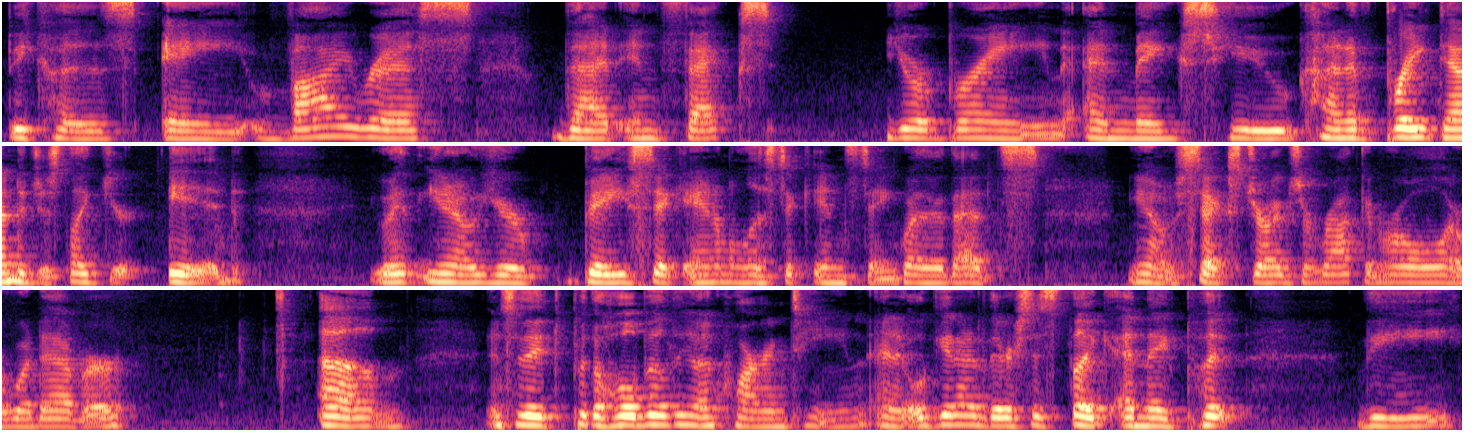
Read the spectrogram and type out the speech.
because a virus that infects your brain and makes you kind of break down to just like your id with you know your basic animalistic instinct whether that's you know sex drugs or rock and roll or whatever. Um, and so they put the whole building on quarantine, and it will get out of. It's just like, and they put the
